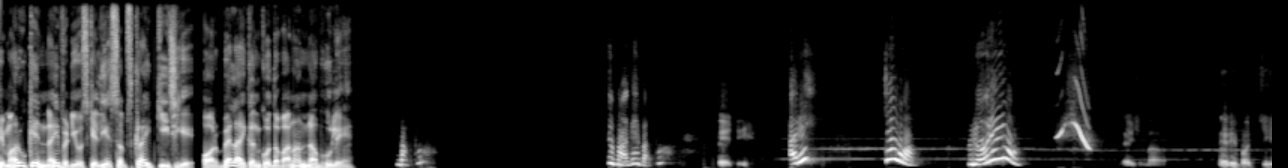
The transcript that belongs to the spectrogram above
शिमारू के नए वीडियोस के लिए सब्सक्राइब कीजिए और बेल आइकन को दबाना न भूलें। बापू तुम आ गए बापू? बेटी। अरे क्या हुआ? रो रहे हो? रेशमा मेरी बच्ची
